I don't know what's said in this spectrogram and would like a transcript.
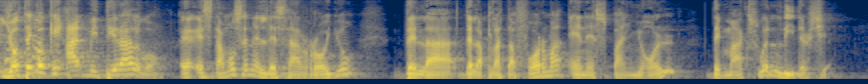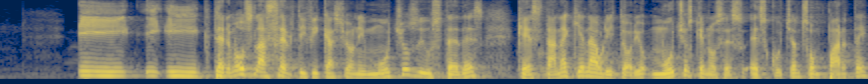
yo tengo que admitir algo. Eh, estamos en el desarrollo de la, de la plataforma en español de Maxwell Leadership. Y, tenemos la certificación y muchos de ustedes que están aquí en auditorio, muchos que nos escuchan son parte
